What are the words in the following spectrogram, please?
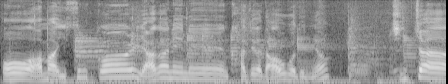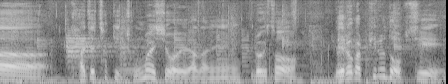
어 아마 있을걸? 야간에는 가재가 나오거든요. 진짜 가재 찾기 정말 쉬워요 야간에. 여기서 내려갈 필요도 없이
